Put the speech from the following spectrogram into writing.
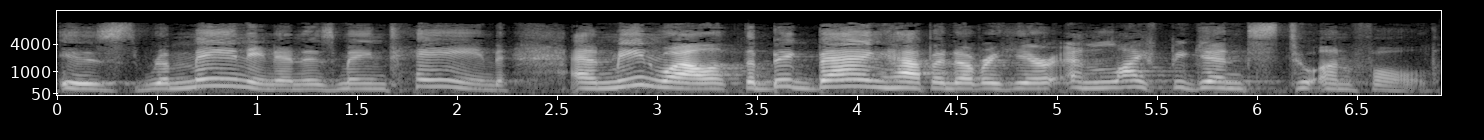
is remaining and is maintained. And meanwhile, the Big Bang happened over here and life begins to unfold.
